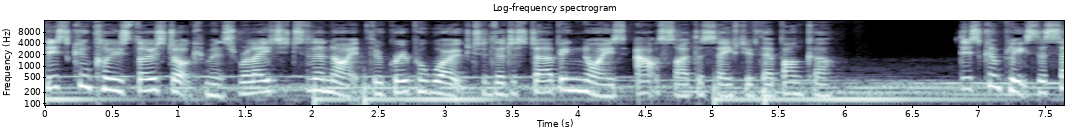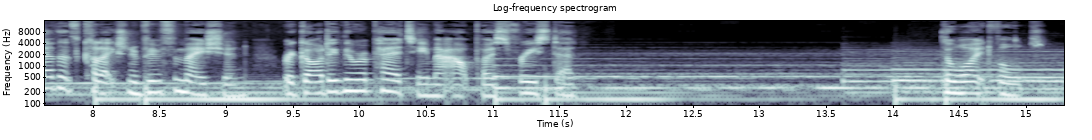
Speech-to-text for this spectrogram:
This concludes those documents related to the night the group awoke to the disturbing noise outside the safety of their bunker. This completes the seventh collection of information regarding the repair team at Outpost Freestead. The White Vault.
